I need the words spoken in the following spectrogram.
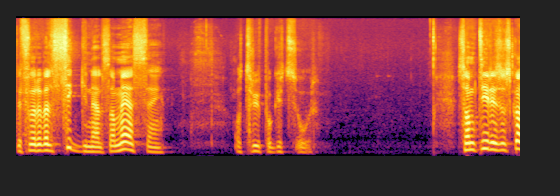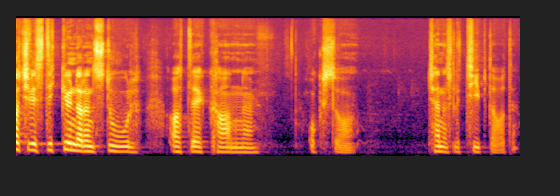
Det fører velsignelser med seg å tro på Guds ord. Samtidig så skal ikke vi stikke under en stol at det kan eh, også kjennes litt kjipt av og til.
